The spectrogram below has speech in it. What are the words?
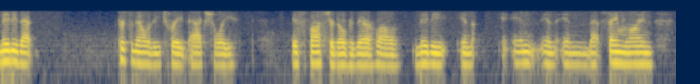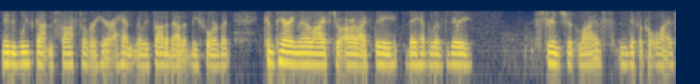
maybe that personality trait actually is fostered over there while maybe in in in in that same line maybe we've gotten soft over here. I hadn't really thought about it before but comparing their life to our life they they have lived very stringent lives and difficult lives.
